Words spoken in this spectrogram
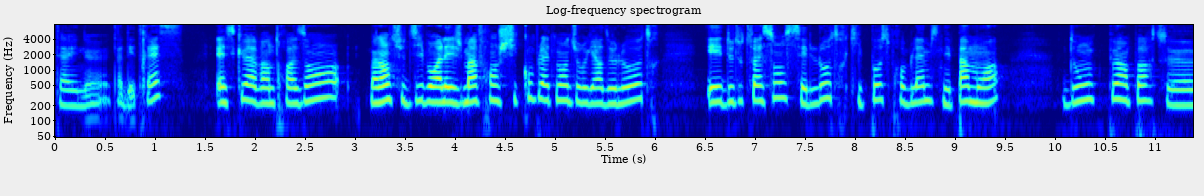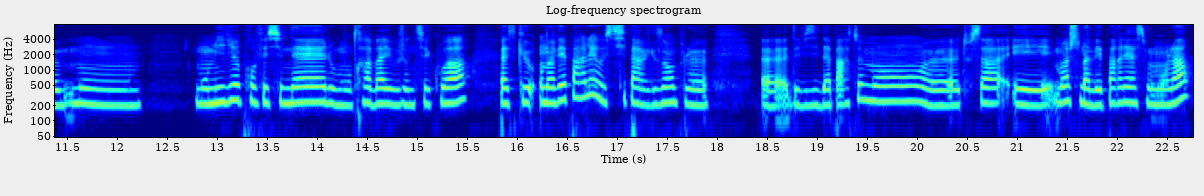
t'as une t'as détresse. Est-ce que à 23 ans, maintenant tu te dis bon allez, je m'affranchis complètement du regard de l'autre et de toute façon c'est l'autre qui pose problème, ce n'est pas moi. Donc peu importe euh, mon mon milieu professionnel ou mon travail ou je ne sais quoi, parce que on avait parlé aussi par exemple euh, des visites d'appartements, euh, tout ça. Et moi, je t'en avais parlé à ce moment-là,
